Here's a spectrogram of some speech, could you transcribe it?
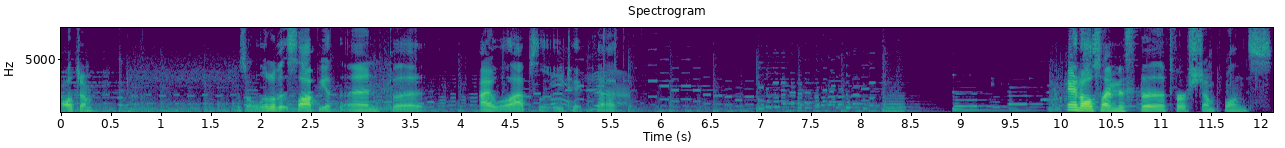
I'll jump. It was a little bit sloppy at the end, but I will absolutely take that. And also, I missed the first jump once.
